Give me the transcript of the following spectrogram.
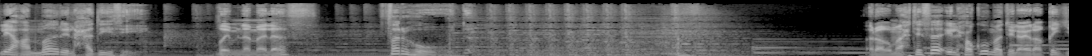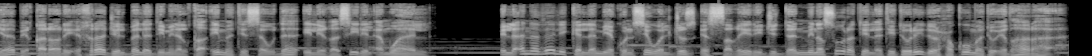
لعمار الحديثي ضمن ملف فرهود. رغم احتفاء الحكومة العراقية بقرار إخراج البلد من القائمة السوداء لغسيل الأموال، إلا أن ذلك لم يكن سوى الجزء الصغير جدا من الصورة التي تريد الحكومة إظهارها.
